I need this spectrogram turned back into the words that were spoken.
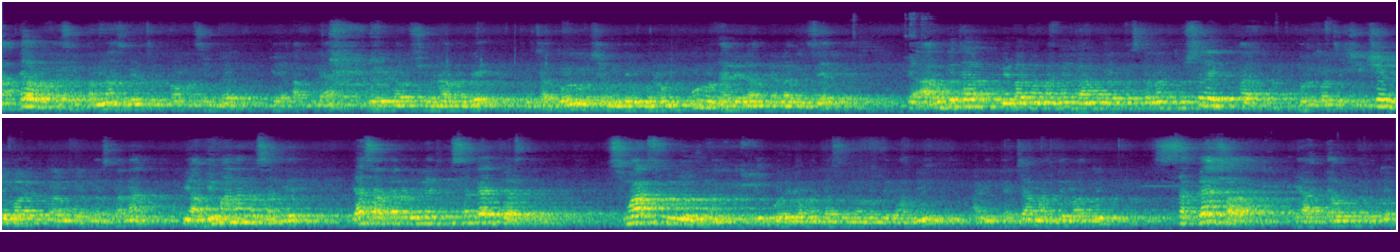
अद्यावत असं पन्नास बेडचं ट्रॉमा सेंटर हे आपल्या कोरेगाव शहरामध्ये पुढच्या दोन वर्षामध्ये उभारून पूर्ण झालेलं आपल्याला दिसेल. हे आरोग्याच्या विभागामध्ये काम करत असताना दुसरं एक फार शिक्षण विभागात काम करत असताना मी अभिमानानं सांगेन या सातारा जिल्ह्यातली सगळ्यात जास्त स्मार्ट स्कूल योजना ही कोरेगाव मतदारसंघामध्ये राहिली आणि त्याच्या माध्यमातून सगळ्या शाळा या अद्यावत करतो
